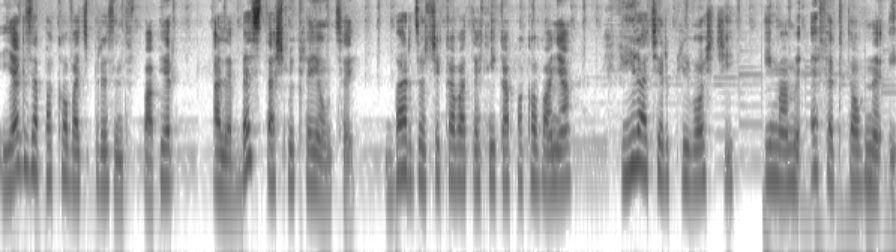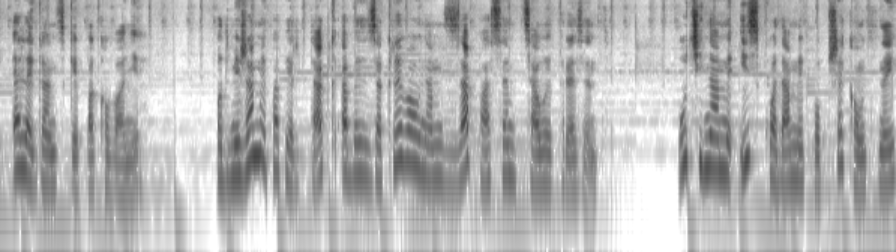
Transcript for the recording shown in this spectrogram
jak zapakować prezent w papier, ale bez taśmy klejącej. Bardzo ciekawa technika pakowania, chwila cierpliwości i mamy efektowne i eleganckie pakowanie. Odmierzamy papier tak, aby zakrywał nam z zapasem cały prezent. Ucinamy i składamy po przekątnej,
